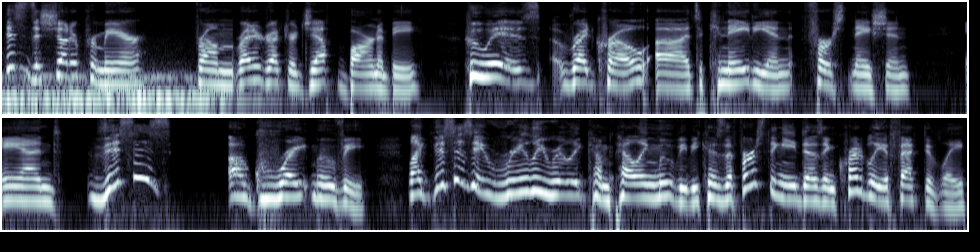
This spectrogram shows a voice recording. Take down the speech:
This is the Shudder premiere from writer director Jeff Barnaby, who is Red Crow. Uh, it's a Canadian First Nation, and this is a great movie. Like this is a really really compelling movie because the first thing he does incredibly effectively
